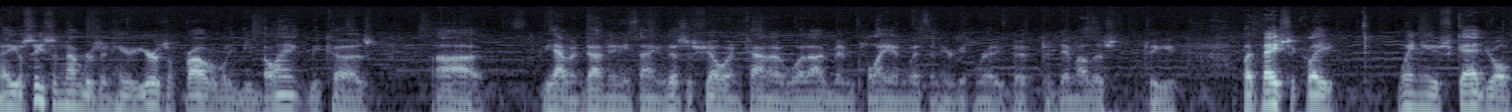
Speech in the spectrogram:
Now you'll see some numbers in here. Yours will probably be blank because uh, you haven't done anything. This is showing kind of what I've been playing with in here, getting ready to, to demo this to you. But basically, when you schedule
